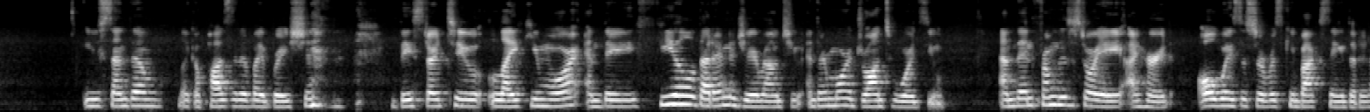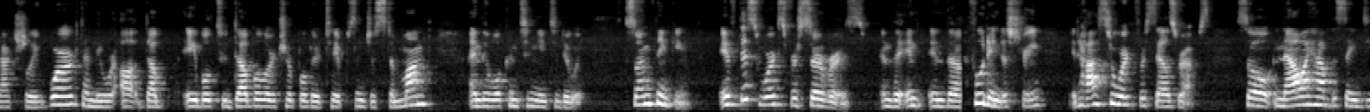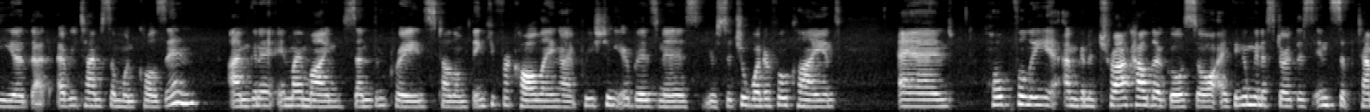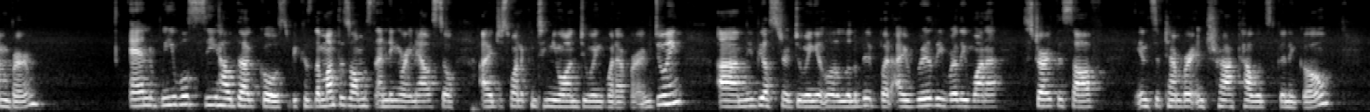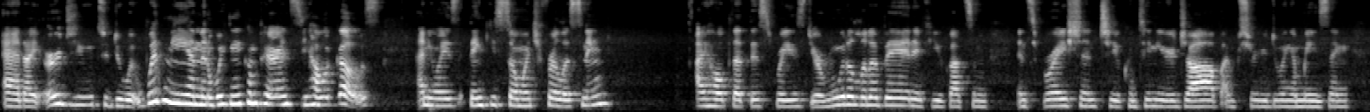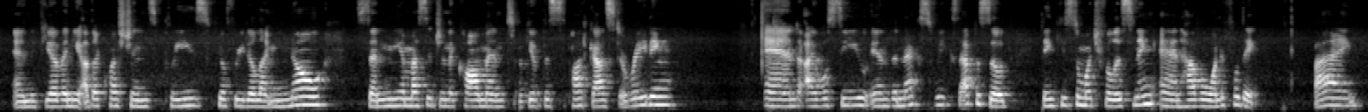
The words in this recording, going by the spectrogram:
you send them like a positive vibration. they start to like you more and they feel that energy around you and they're more drawn towards you. And then from this story I heard, always the servers came back saying that it actually worked and they were uh, able to double or triple their tips in just a month and they will continue to do it. So I'm thinking, if this works for servers in the in, in the food industry, it has to work for sales reps. So now I have this idea that every time someone calls in, I'm gonna, in my mind, send them praise, tell them, thank you for calling, I appreciate your business, you're such a wonderful client, and hopefully I'm gonna track how that goes. So I think I'm gonna start this in September, and we will see how that goes because the month is almost ending right now. So I just wanna continue on doing whatever I'm doing. Um, maybe I'll start doing it a little bit, but I really, really wanna start this off in September and track how it's gonna go. And I urge you to do it with me, and then we can compare and see how it goes. Anyways, thank you so much for listening. I hope that this raised your mood a little bit. If you got some inspiration to continue your job, I'm sure you're doing amazing. And if you have any other questions, please feel free to let me know. Send me a message in the comment, give this podcast a rating, and I will see you in the next week's episode. Thank you so much for listening and have a wonderful day. Bye.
